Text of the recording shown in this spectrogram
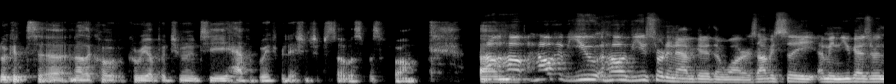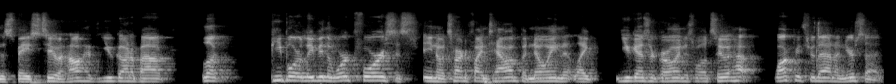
look at uh, another co- career opportunity have a great relationship service with the firm um, how, how, how have you how have you sort of navigated the waters? Obviously i mean you guys are in the space too. How have you gone about look people are leaving the workforce it's you know it's hard to find talent but knowing that like you guys are growing as well too how, walk me through that on your side.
